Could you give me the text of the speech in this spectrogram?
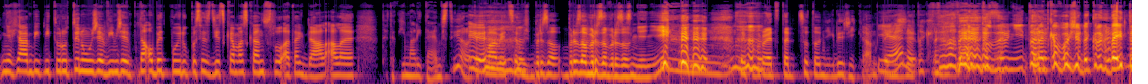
mě chtěla být mít tu rutinu, že vím, že na oběd půjdu prostě s dětskama z kanclu a tak dál, ale to je takový malý tajemství, ale taková věc se už brzo, brzo, brzo, brzo změní. Mm. je projekt, tady, co to nikdy říkám. Je, takže... no tak to máte exkluzivní, to hnedka božu do clickbaitu.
